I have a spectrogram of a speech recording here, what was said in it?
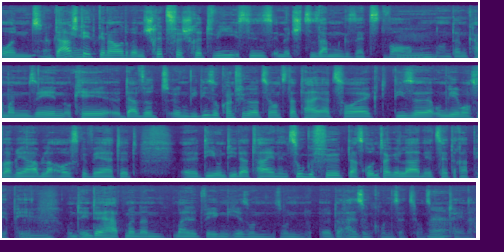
Und da steht genau drin, Schritt für Schritt, wie ist dieses Image zusammengesetzt worden. Und dann kann man sehen, okay, da wird irgendwie diese Konfigurationsdatei erzeugt, diese Umgebungsvariable ausgewertet, äh, die und die Dateien hinzugefügt, das runtergeladen etc. pp. Und hinterher hat man dann meinetwegen hier so einen so einen, äh, Dateisynchronisationscontainer.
